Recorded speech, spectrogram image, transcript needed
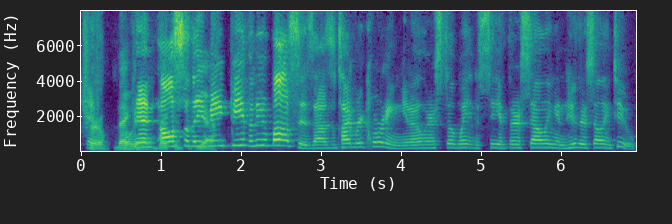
True. They Oh, could- and they also could- they yeah. may be the new bosses as the time recording. You know, we're still waiting to see if they're selling and who they're selling to.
